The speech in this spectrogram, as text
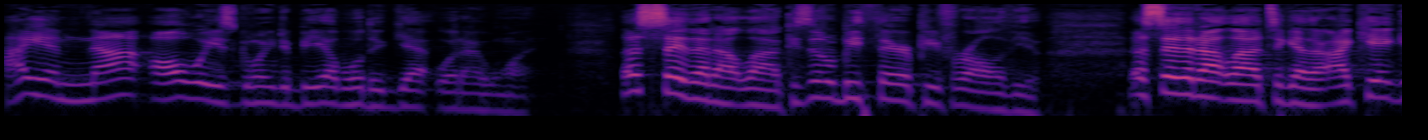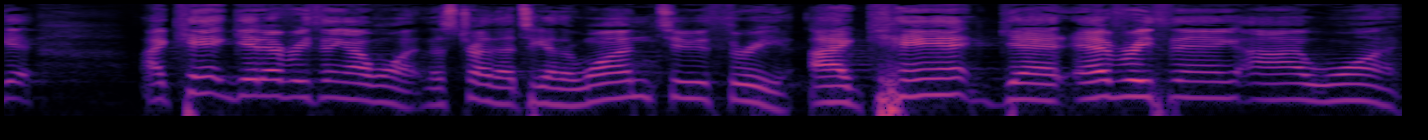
I am not always going to be able to get what I want. Let's say that out loud because it'll be therapy for all of you. Let's say that out loud together. I can't get I can't get everything I want. Let's try that together. One, two, three. I can't get everything I want.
